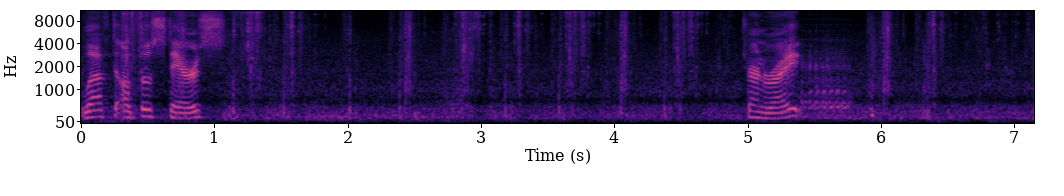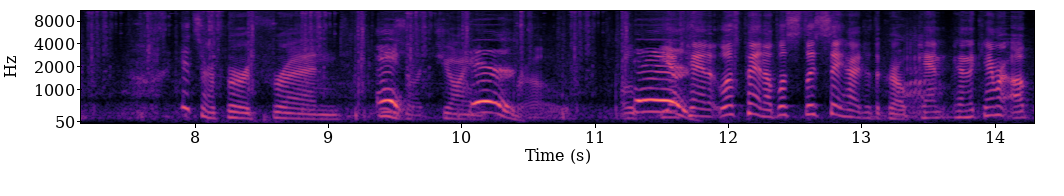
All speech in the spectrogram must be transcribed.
Left up those stairs. Turn right. It's our bird friend. He's Oh, a giant bird. crow. Oh, yeah, pan, let's pan up. Let's let's say hi to the crow. Pan pan the camera up.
